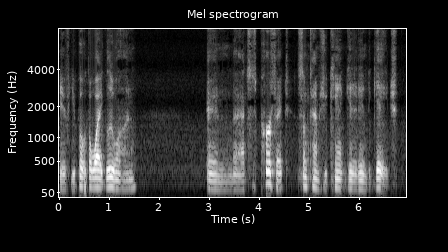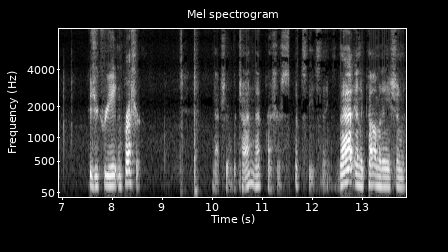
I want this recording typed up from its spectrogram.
if you put the white glue on and the axle's perfect, sometimes you can't get it into gauge because you're creating pressure. Naturally, over time, that pressure splits these things. That and a combination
